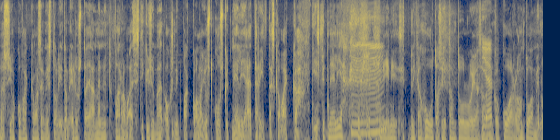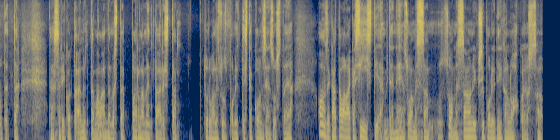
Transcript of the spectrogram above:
jos joku vaikka vasemmistoliiton edustaja on mennyt varovaisesti kysymään, että onko nyt pakko olla just 64, että riittäisikö vaikka 54, mm-hmm. niin, niin sit mikä huuto siitä on tullut ja se yep. on niin kuoro on tuominut, että tässä rikotaan nyt tavallaan tämmöistä parlamentaarista turvallisuuspoliittista konsensusta ja on se tavallaan aika siistiä, miten ne Suomessa, Suomessa on yksi politiikan lohko, jossa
